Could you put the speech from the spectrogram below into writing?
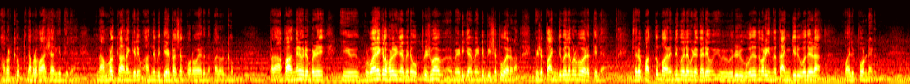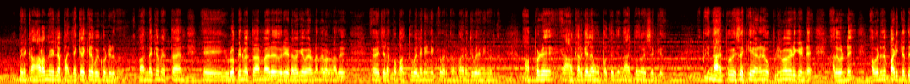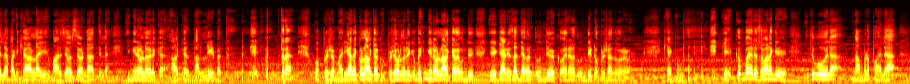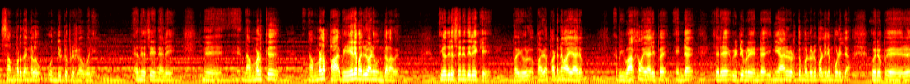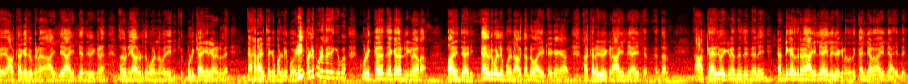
അവർക്ക് നമ്മുടെ ഭാഷ അറിയത്തില്ല. നമ്മൾക്കാണെങ്കിലും അന്ന് വിദ്യാഭ്യാസം കുറവായിരുന്നു പലർക്കും. അപ്പം അപ്പം അങ്ങനെ വരുമ്പോഴേ ഈ കുർബാനയൊക്കെ പടം കഴിഞ്ഞാൽ പിന്നെ ഉപ്പുരുഷമ മേടിക്കാൻ വേണ്ടി ബിഷപ്പ് വരണം. ബിഷപ്പ് അഞ്ച് കൊല്ലം കൂടുമ്പോൾ വരത്തില്ല. ചില പത്തും പതിനഞ്ചും കൊല്ലം കൂടി കാര്യം ഒരു രൂപത എന്ന് പറയും ഇന്നത്തെ അഞ്ച് രൂപതയുടെ വലിപ്പം ഉണ്ടായിരുന്നു. പിന്നെ കാറൊന്നുമില്ല പല്ലക്കിലൊക്കെയാണ് പോയിക്കൊണ്ടിരുന്നത്. അപ്പോൾ അന്നൊക്കെ മെത്താൻ യൂറോപ്യൻ മെത്താന്മാർ ഒരു ഇടവക വരണം എന്ന് പറയണത് ചിലപ്പോൾ പത്ത് കൊല്ലം കഴിഞ്ഞൊക്കെ വരുത്തുള്ളൂ പതിനഞ്ച് കൊല്ലം കഴിഞ്ഞ് വരുന്നത് അപ്പോൾ ആൾക്കാർക്കെല്ലാം മുപ്പത്തഞ്ച് നാൽപ്പത് വയസ്സൊക്കെ അപ്പോൾ ഈ നാൽപ്പത് വയസ്സൊക്കെ ആണെങ്കിൽ ഒപ്പുരുഷമ മേടിക്കണ്ടേ? അതുകൊണ്ട് അവരൊന്നും പഠിക്കത്തില്ല പഠിക്കാനുള്ള ഈ മാനസികാവസ്ഥ ഉണ്ടാകത്തില്ല. ഇങ്ങനെയുള്ളവരൊക്കെ ആൾക്കാർ തള്ളി മെത്ത എത്ര ഒപ്രഷൻ മര്യാദക്കുള്ള ആൾക്കാർക്ക് ഒപ്രഷൻ കൊടുത്തു കൊടുക്കുമ്പോൾ ഇങ്ങനെയുള്ള ആൾക്കാരെ ഉന്തി ഈ കാര്യസാധ്യ അവർ ഉന്തി വെക്കും. അതിനകത്ത് ഉന്തിയിട്ട് ഒപ്രഷൻ എന്ന് പറയണത് കേൾക്കുമ്പോൾ കേൾക്കുമ്പോൾ രസമാണെങ്കിൽ ഇതുപോലെ നമ്മുടെ പല സമ്മർദ്ദങ്ങളും ഉന്തിയിട്ട് ഒപ്രഷൻ പോലെ. എന്ന് വെച്ച് കഴിഞ്ഞാൽ നമ്മൾക്ക് നമ്മളെ പ വേറെ പലരുമാണ് ഉന്തണത്. ദൈവദൃസന്നിധിയിലേക്ക് ഇപ്പോൾ പഠനമായാലും വിവാഹമായാലും ഇപ്പം എന്റെ ചില വീട്ടിൽ പറയും എന്റെ ഇനി ഞാനൊരിടത്തും പോലെ ഒരു പള്ളിയിലും പോണില്ല ഒരു ആൾക്കാരൊക്കെ ചോദിക്കണം ആൾക്കാർക്ക് ചോദിക്കണേ ആയില്ലേ ആയില്ലേ എന്ന് ചോദിക്കണേ അതുകൊണ്ട് ഞാൻ ഒരിടത്തും പോകണം നമ്മൾ ഇരിക്കും കുളിക്കാതെ ഇടല്ലേ ഞായറാഴ്ചയൊക്കെ പള്ളിയിൽ പോയി ഈ പള്ളി പോണില്ല ചോദിക്കുമ്പോൾ കുളിക്കാതെ തേക്കാതെ ഇരിക്കണ കാണാം പതിനഞ്ചാരി ഞാൻ ഒരു പള്ളിയും പോയില്ല ആൾക്കാരുടെ വായിക്കൊക്കെ ആൾക്കാർ ചോദിക്കണം ആയില്ലേ ആയില്ലേ. എന്താണ് ആൾക്കാർ ചോദിക്കണത് എന്താ വെച്ച് കഴിഞ്ഞാൽ രണ്ട് കാര്യത്തിനാണ് ആയില്ലേ ആയില്ലേ ചോദിക്കണത്. ഒന്ന് കല്യാണം ആയില്ലേ ആയില്ലേ.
